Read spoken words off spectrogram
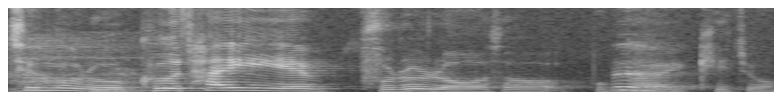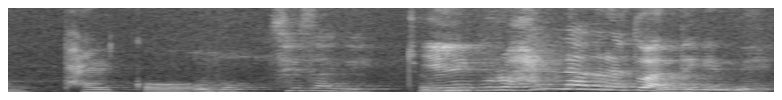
층으로 네. 그 사이에 불을 넣어서 뭔가 네. 이렇게 좀 밝고 어머 세상에 좀- 일부러 할라 그래도 안 되겠네.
